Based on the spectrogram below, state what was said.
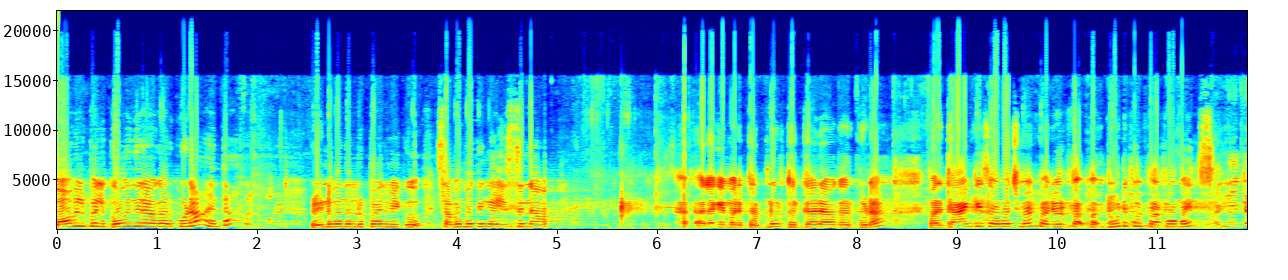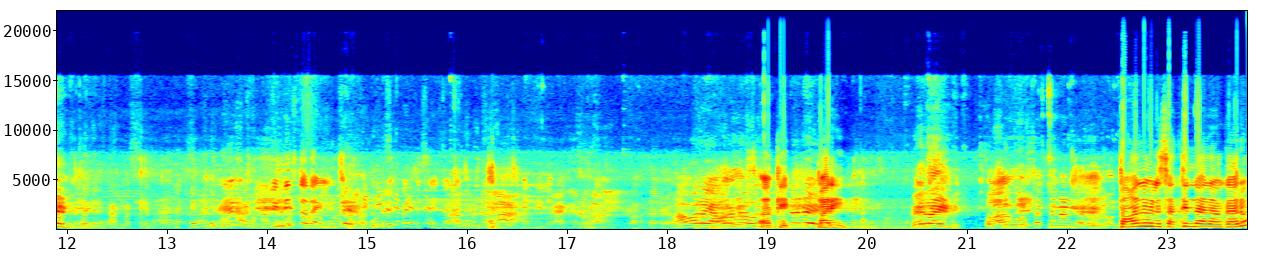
వావులపల్లి గోవిందరావు గారు కూడా ఎంత? రెండు వందల రూపాయలు మీకు సభముఖంగా ఇస్తున్నాం. అలాగే మరి పొట్నూరు దుర్గారావు గారు కూడా. మరి thank you so much ma'am for your beautiful performance okay మరి రాయండి సత్యనారాయణ గారు పాలువెల్లి సత్యనారాయణ గారు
